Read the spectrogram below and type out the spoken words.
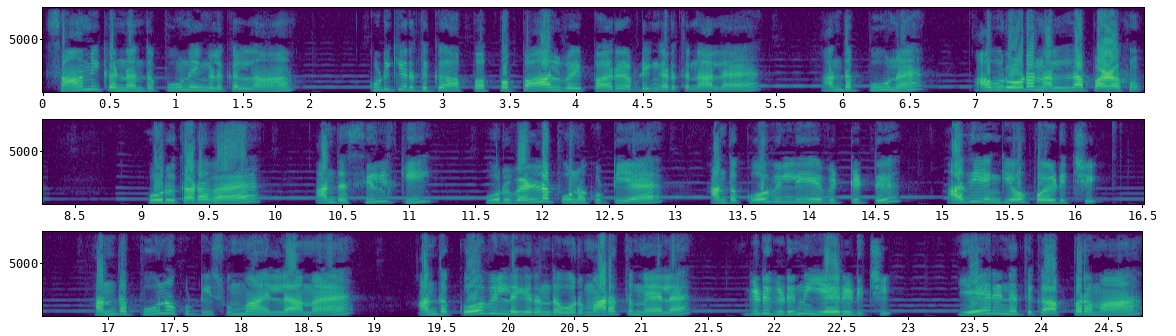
சாமி கண்ணு அந்த பூனைங்களுக்கெல்லாம் குடிக்கிறதுக்கு அப்பப்போ பால் வைப்பார் அப்படிங்கிறதுனால அந்த பூனை அவரோட நல்லா பழகும். ஒரு தடவை அந்த சில்கி ஒரு வெள்ளை பூனைக்குட்டியை அந்த கோவில்லையே விட்டுட்டு அது எங்கேயோ போயிடுச்சு. அந்த பூனைக்குட்டி சும்மா இல்லாம அந்த கோவில்ல இருந்த ஒரு மரத்து மேல கிடுகிடுன்னு ஏறிடுச்சு. ஏறினதுக்கு அப்புறமா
